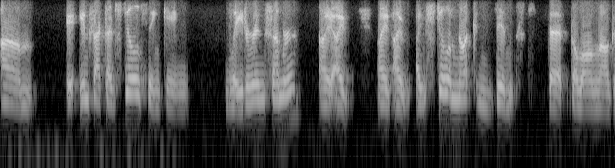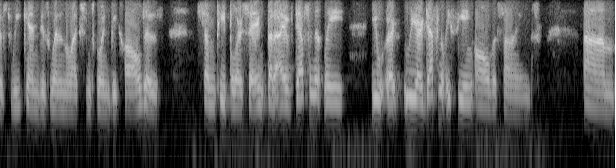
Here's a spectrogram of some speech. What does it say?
Um, in fact, I'm still thinking later in summer. I, I, I, I still am not convinced that the long August weekend is when an election is going to be called, as some people are saying. But I've definitely, you, uh, we are definitely seeing all the signs, um,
